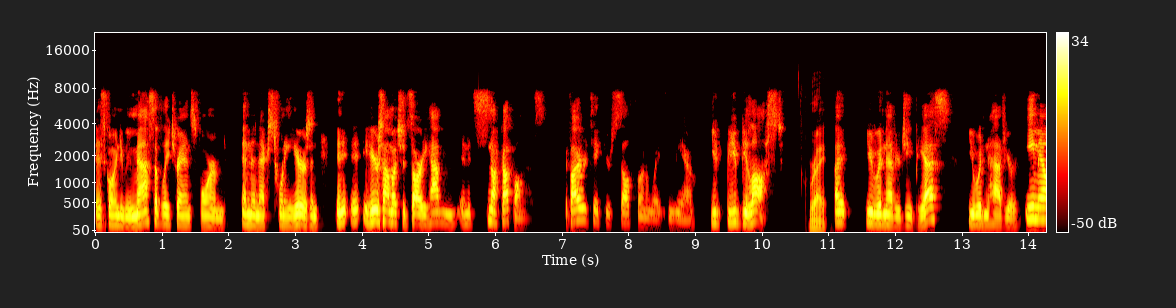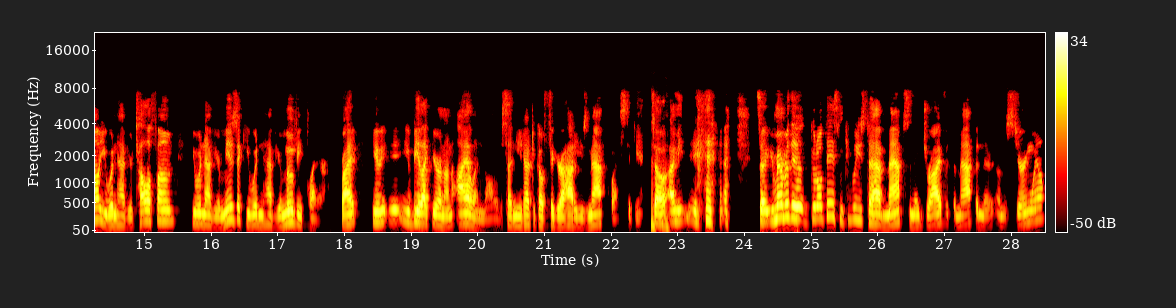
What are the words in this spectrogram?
is going to be massively transformed in the next 20 years. And, and it, here's how much it's already happened and it's snuck up on us. If I were to take your cell phone away from you, you'd, you'd be lost. Right. I, you wouldn't have your GPS. You wouldn't have your email. You wouldn't have your telephone. You wouldn't have your music. You wouldn't have your movie player, right? You, you'd be like you're on an island all of a sudden. You'd have to go figure out how to use MapQuest again. So, I mean, so you remember the good old days when people used to have maps and they drive with the map in their, on the steering wheel?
